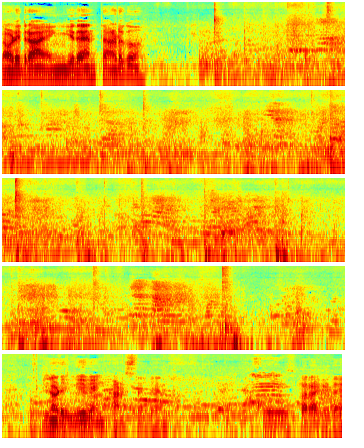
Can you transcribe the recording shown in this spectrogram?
ನೋಡಿದ್ರಾ? ಹೆಂಗಿದೆ ಅಂತ ಹಡಗು ಇಲ್ಲಿ ನೋಡಿ ವ್ಯೂ ಹೆಂಗ್ ಕಾಣಿಸ್ತಾ ಇದೆ ಅಂತ. ಸೂಪರ್ ಆಗಿದೆ.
